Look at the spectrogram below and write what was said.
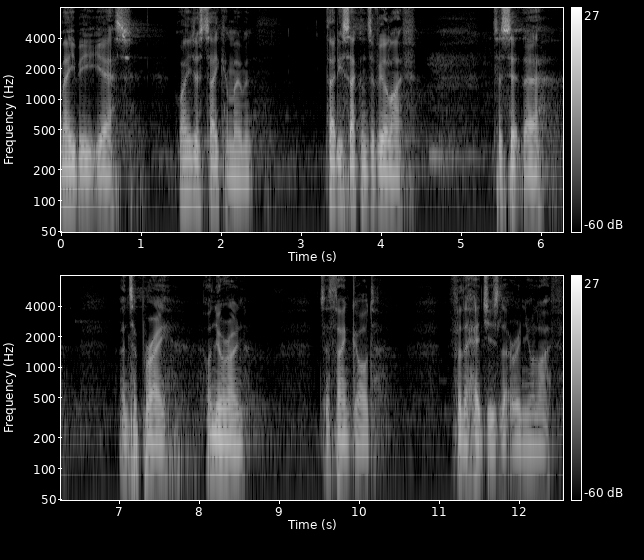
Maybe yes. Why don't you just take a moment, 30 seconds of your life, to sit there and to pray on your own, to thank God for the hedges that are in your life?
